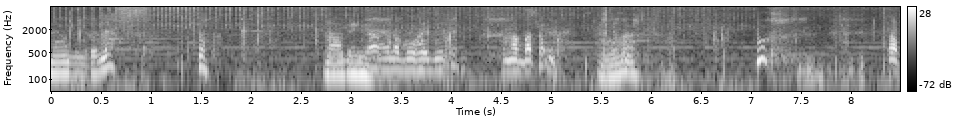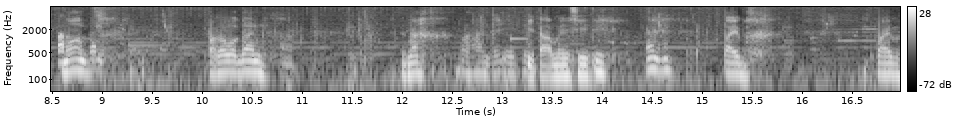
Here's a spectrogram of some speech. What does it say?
Mount Dalas. Sabi nga ang nabuhay dito. Mga bato eh. Oo nga. Oh. Parawagan. Ito na. Kita mo yung city. Ano? 5 5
